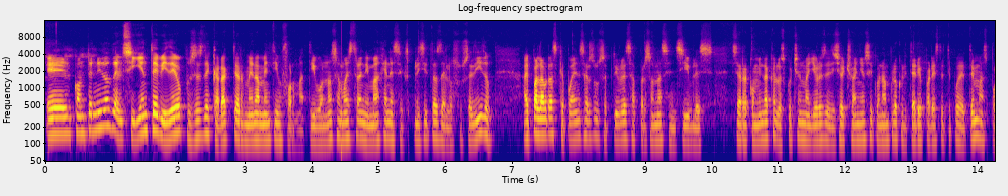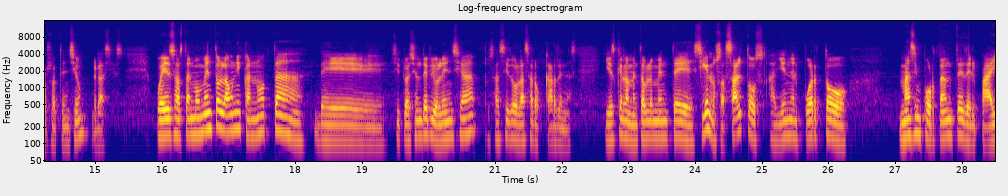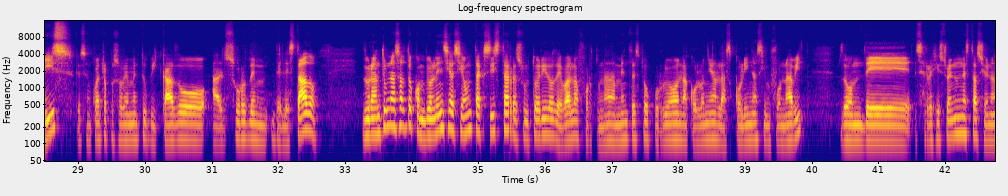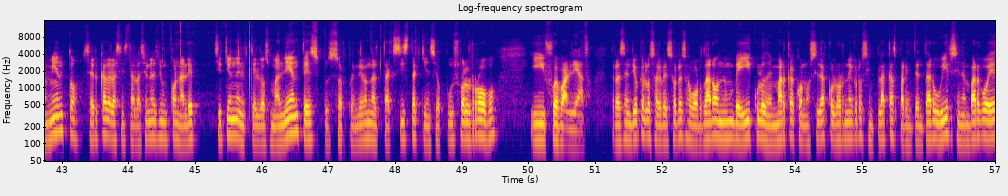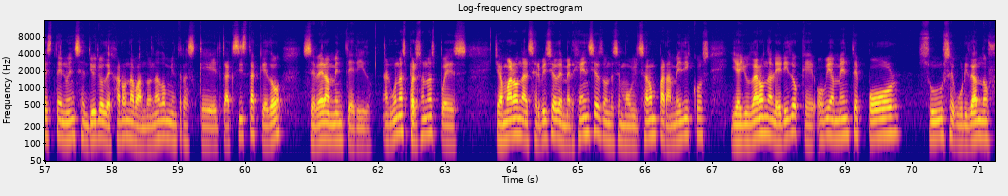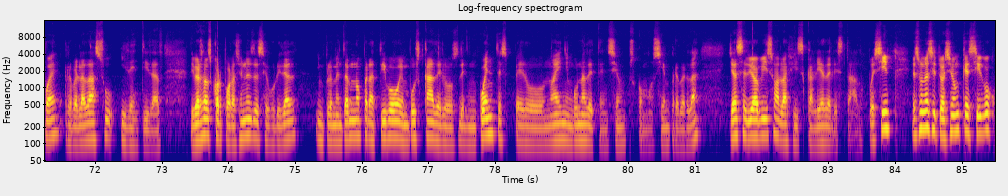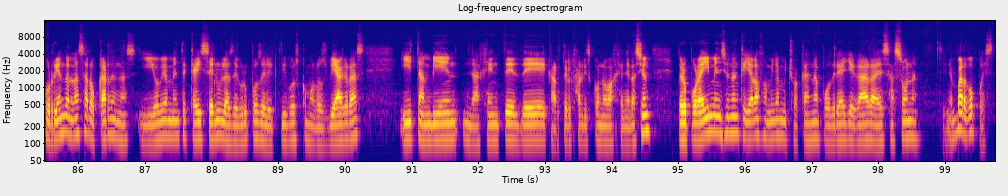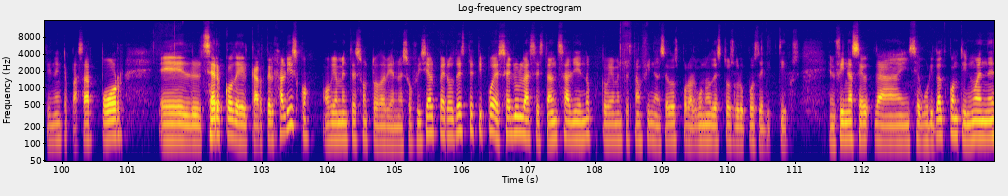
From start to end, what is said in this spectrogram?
El contenido del siguiente video pues es de carácter meramente informativo, no se muestran imágenes explícitas de lo sucedido. Hay palabras que pueden ser susceptibles a personas sensibles. Se recomienda que lo escuchen mayores de 18 años y con amplio criterio para este tipo de temas. Por su atención, gracias. Pues hasta el momento la única nota de situación de violencia pues ha sido Lázaro Cárdenas. Y es que lamentablemente siguen los asaltos allí en el puerto más importante del país, que se encuentra pues obviamente ubicado al sur del estado. Durante un asalto con violencia hacia un taxista resultó herido de bala, afortunadamente esto ocurrió en la colonia Las Colinas Infonavit, donde se registró en un estacionamiento cerca de las instalaciones de un Conalep, sitio en el que los maleantes pues, sorprendieron al taxista quien se opuso al robo y fue baleado. Trascendió que los agresores abordaron un vehículo de marca conocida color negro sin placas para intentar huir, sin embargo este no encendió y lo dejaron abandonado mientras que el taxista quedó severamente herido. Algunas personas pues llamaron al servicio de emergencias donde se movilizaron paramédicos y ayudaron al herido que obviamente por su seguridad no fue revelada su identidad. Diversas corporaciones de seguridad implementar un operativo en busca de los delincuentes, pero no hay ninguna detención, pues como siempre, ¿verdad? Ya se dio aviso a la Fiscalía del Estado. Pues sí, es una situación que sigue ocurriendo en Lázaro Cárdenas y obviamente que hay células de grupos delictivos como los Viagras y también la gente de Cartel Jalisco Nueva Generación, pero por ahí mencionan que ya la familia michoacana podría llegar a esa zona. Sin embargo, pues tienen que pasar por el cerco del cartel Jalisco. Obviamente eso todavía no es oficial, pero de este tipo de células están saliendo porque obviamente están financiados por alguno de estos grupos delictivos. En fin, la inseguridad continúa en este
